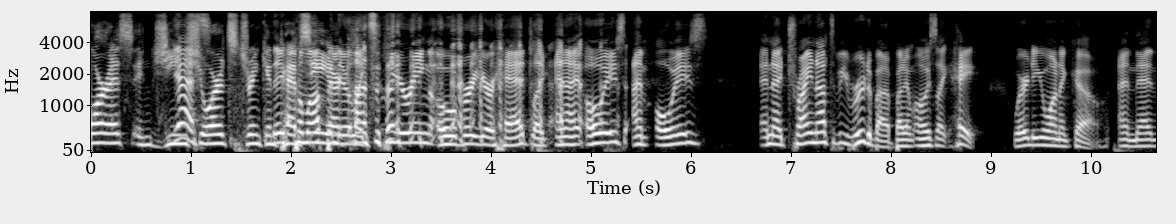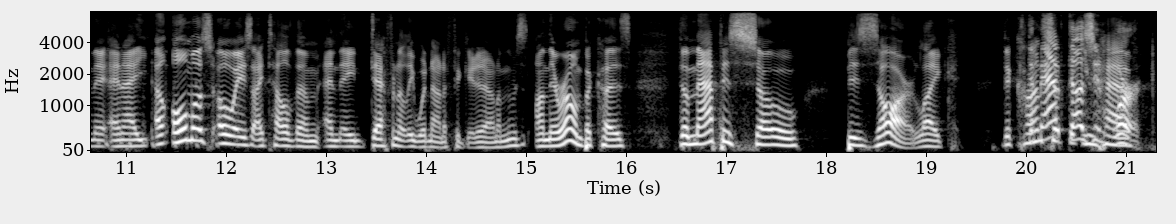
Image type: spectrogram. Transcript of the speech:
Taurus in jean Yes. shorts drinking they Pepsi come up and they're like constantly- peering over your head like and I always I'm always and I try not to be rude about it but I'm always like hey where do you want to go and then they, and I uh, almost always I tell them and they definitely would not have figured it out on, them- on their own because the map is so bizarre. Like the the concept map that you doesn't have- work.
